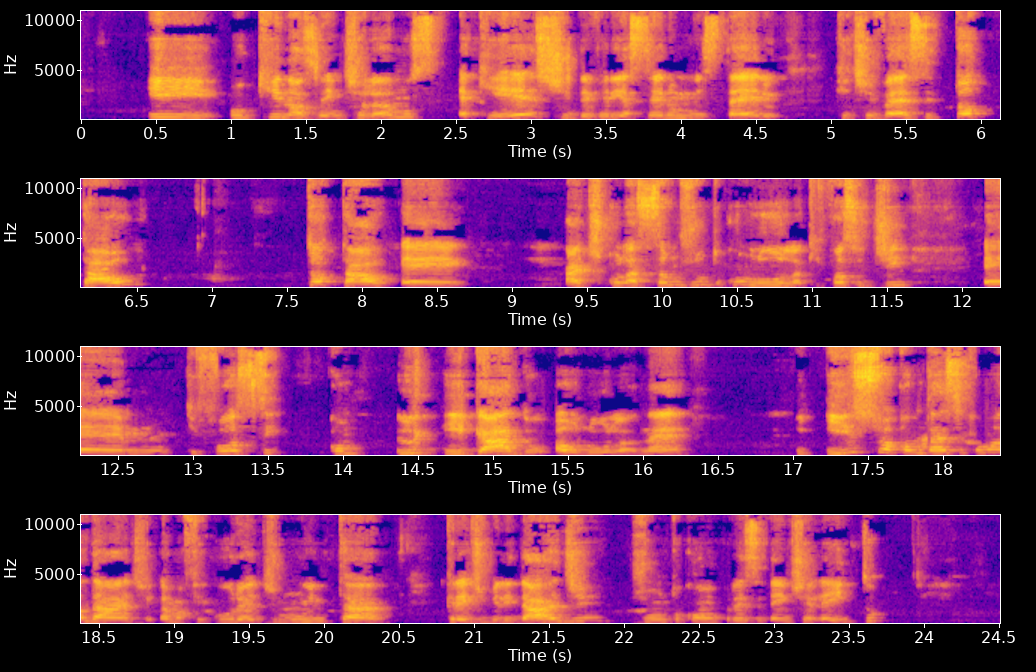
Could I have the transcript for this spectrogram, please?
e o que nós ventilamos é que este deveria ser um ministério que tivesse total, total é, articulação junto com Lula, que fosse de, é, que fosse com, ligado ao Lula, né? E isso acontece com o Haddad. É uma figura de muita credibilidade junto com o presidente eleito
